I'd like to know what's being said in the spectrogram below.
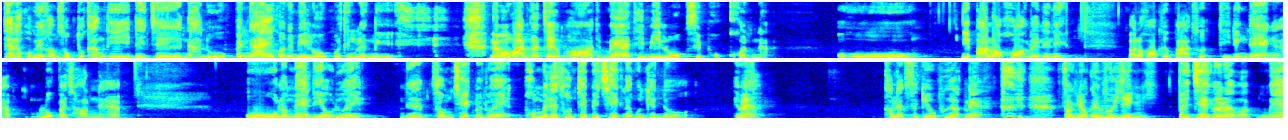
แต่เราก็มีความสุขทุกครั้งที่ได้เจอหน้าลูก เป็นไงคนที่มีลูกพูดถึงเรื่องนี้ แล้วเมื่อวานก็เจอพ่อแม่ที่มีลูกสิบหกคนน่ะ โอ้โหนี่ปลาหลอกคอกเลยนะนี่ปลาหลอกคอกคือปลาสุดสีแดงๆอะครับ ลูกปลาช่อนนะฮะโอ้แล้วแม่เดียวด้วย เนี่ยส้มเช็คแล้วด้วย ผมไม่ได้สนใจไปเช็คนะคุณเคนโดเห็นไหมเขาเรียกสกิลเพือกเนี่ยต้องยกให้ผู้หญิง ไปเช็คด้วยเลยว่าแม่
